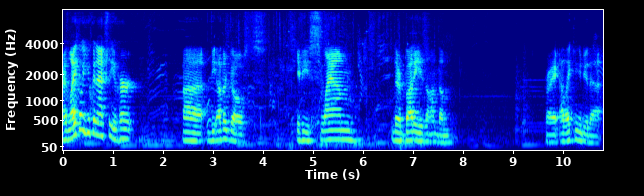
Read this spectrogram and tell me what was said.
I like how you can actually hurt uh, the other ghosts if you slam their buddies on them. Right? I like you can do that.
